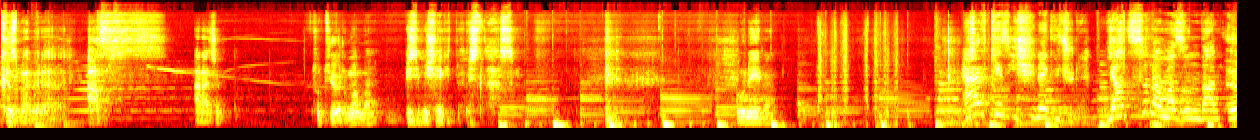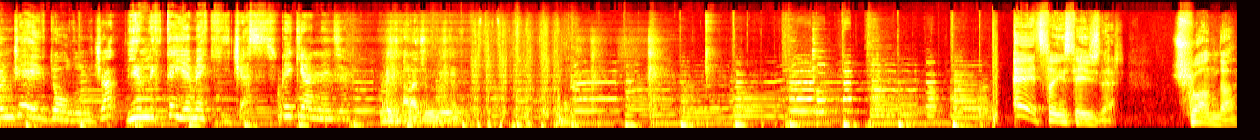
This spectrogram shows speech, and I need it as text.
Kızma birader. Az. Anacığım. Tutuyorum ama bizim işe gitmemiz lazım. Bu ne lan? Herkes işine gücüne. Yatsı namazından önce evde olunacak, birlikte yemek yiyeceğiz. Peki anneciğim. Anacığım buyurun. Evet sayın seyirciler. Şu anda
